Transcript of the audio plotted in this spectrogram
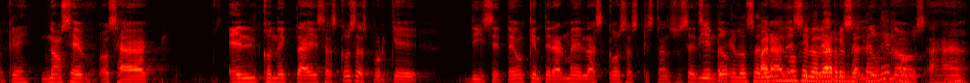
Ok. no sé, o sea, él conecta esas cosas porque dice, tengo que enterarme de las cosas que están sucediendo porque los para no se lo decirle a mis de pendejo. alumnos, ajá,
